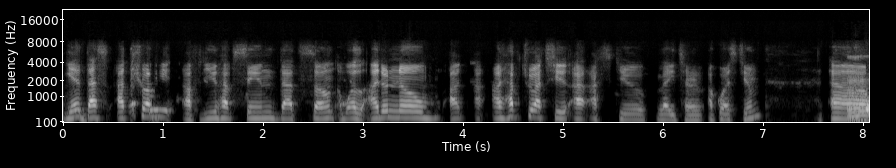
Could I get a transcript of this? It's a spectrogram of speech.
yeah that's actually if you have seen that song well i don't know i I- i have to actually uh, ask you later a question uh,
